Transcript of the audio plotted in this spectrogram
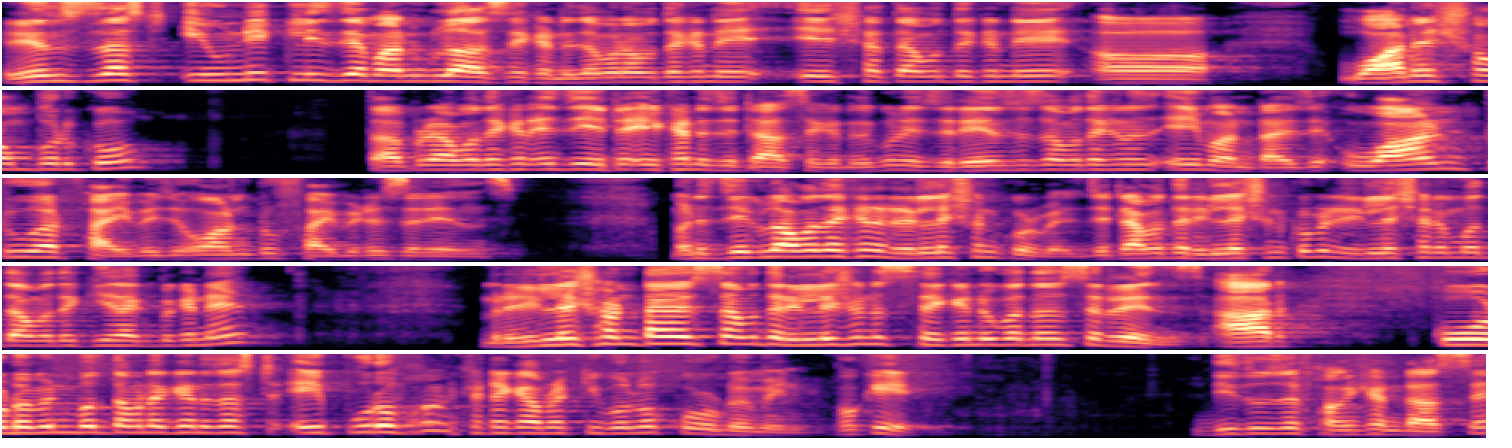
রেঞ্জ জাস্ট ইউনিকলি যে মানগুলো আছে এখানে, যেমন আমাদের এখানে এর সাথে আমাদের এখানে ওয়ানের সম্পর্ক তারপরে আমাদের এখানে এই যে এটা, এখানে যেটা আছে দেখুন, এই যে রেঞ্জ হচ্ছে আমাদের এখানে এই মানটা যে ওয়ান টু আর ফাইভ এই যে ওয়ান টু ফাইভ এটা হচ্ছে রেঞ্জ মানে যেগুলো আমাদের এখানে রিলেশন করবে, যেটা আমাদের রিলেশন করবে রিলেশনের মধ্যে আমাদের কী থাকবে এখানে? মানে রিলেশনটা হচ্ছে আমাদের রিলেশনের সেকেন্ড উপাদান হচ্ছে রেঞ্জ আর কোডোমিন বলতে আমরা এখানে জাস্ট এই পুরো ফাংশনটাকে আমরা কী বলব? কোডোমিন ওকে দ্বিতীয় যে ফাংশনটা আছে,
